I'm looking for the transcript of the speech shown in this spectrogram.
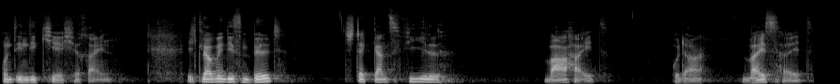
und in die Kirche rein. Ich glaube, in diesem Bild steckt ganz viel Wahrheit oder Weisheit.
